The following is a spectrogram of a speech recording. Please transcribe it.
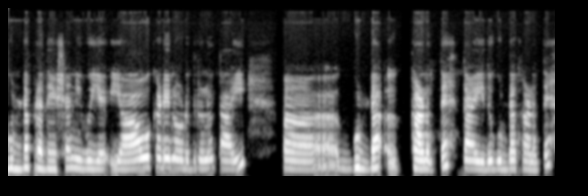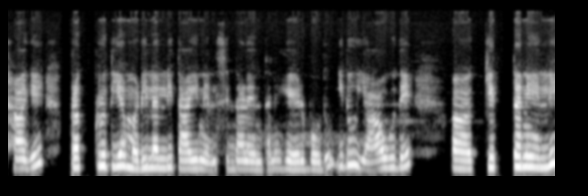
ಗುಡ್ಡ ಪ್ರದೇಶ ನೀವು ಯಾವ ಕಡೆ ನೋಡಿದ್ರೂ ತಾಯಿ ಗುಡ್ಡ ಕಾಣುತ್ತೆ ತಾಯಿದು ಗುಡ್ಡ ಕಾಣುತ್ತೆ. ಹಾಗೆ ಪ್ರಕೃತಿಯ ಮಡಿಲಲ್ಲಿ ತಾಯಿ ನೆಲೆಸಿದ್ದಾಳೆ ಅಂತಾನೆ ಹೇಳ್ಬೋದು. ಇದು ಯಾವುದೇ ಕೆತ್ತನೆಯಲ್ಲಿ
